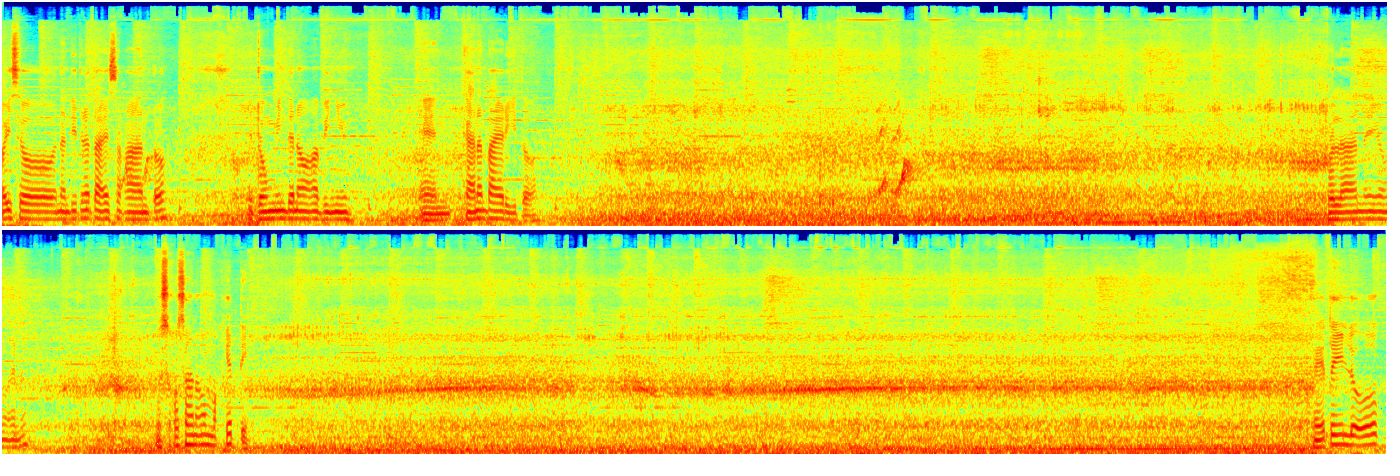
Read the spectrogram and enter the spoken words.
Okay, so nandito na tayo sa kanto. Itong Mindanao Avenue. And kanan tayo rito. Wala na yung ano. Gusto ko sana umakyat eh. Ito yung loob.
